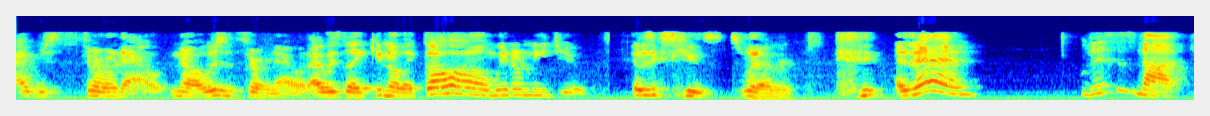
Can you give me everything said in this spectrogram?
I was thrown out. No, I wasn't thrown out. I was like, you know, like go home. We don't need you. It was excused, whatever. and then this is not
